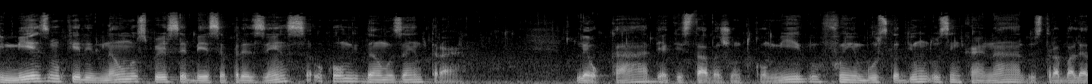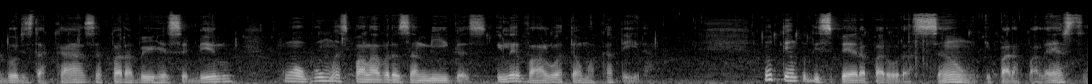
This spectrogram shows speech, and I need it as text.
e mesmo que ele não nos percebesse a presença, o convidamos a entrar. Leocádia, que estava junto comigo, foi em busca de um dos encarnados trabalhadores da casa para vir recebê-lo com algumas palavras amigas e levá-lo até uma cadeira. No tempo de espera para oração e para a palestra,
